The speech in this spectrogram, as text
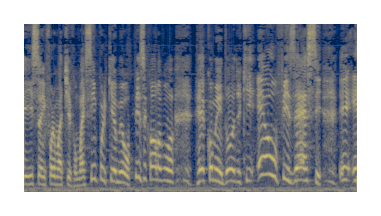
isso é informativo, mas sim porque o meu psicólogo recomendou de que eu fizesse, e-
